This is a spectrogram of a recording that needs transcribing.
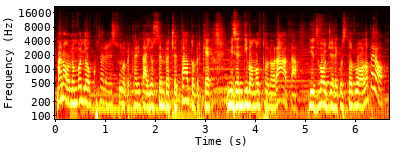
ma no, non voglio accusare nessuno per carità, io ho sempre accettato perché mi sentivo molto onorata di svolgere questo ruolo, però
